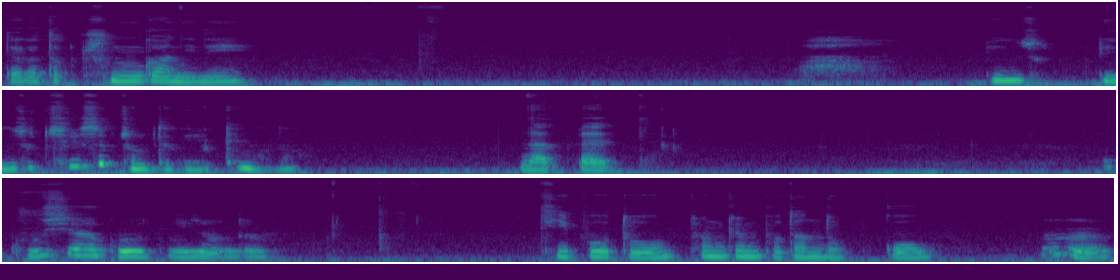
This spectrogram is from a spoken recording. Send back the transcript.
내가 딱 중간이네. 와, 민수 민수 70점대가 이렇게 많아? Not bad. 굿이야 굿이 정도. 디보도 평균보단 높고 응.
